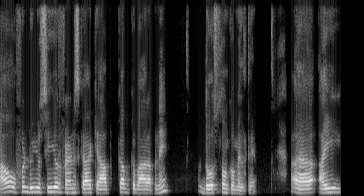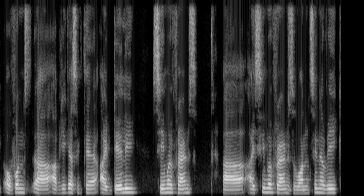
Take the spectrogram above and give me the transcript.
how often do you see your friends का कि आप कब कबार अपने दोस्तों को मिलते हैं? आई ओपन आप ये कह सकते हैं I daily see my friends I see my friends once in a week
